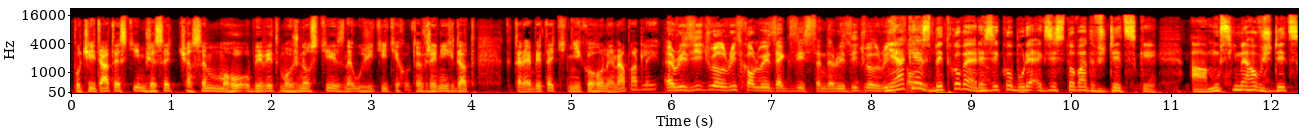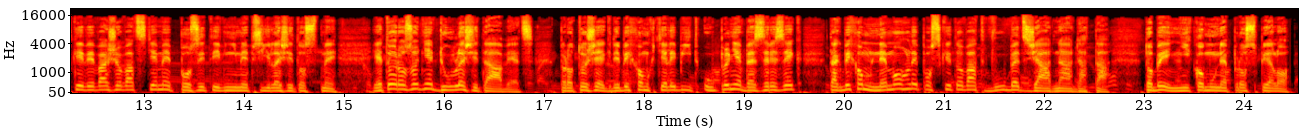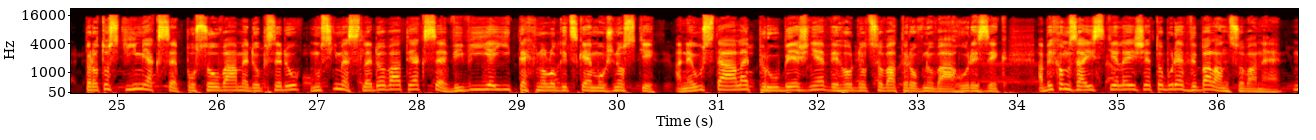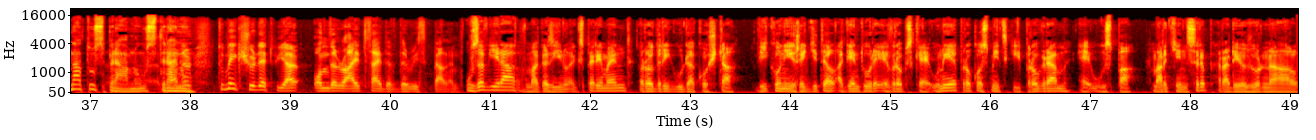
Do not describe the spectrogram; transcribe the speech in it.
Počítáte s tím, že se časem mohou objevit možnosti zneužití těch otevřených dat, které by teď nikoho nenapadly? Nějaké zbytkové riziko bude existovat vždycky a musíme ho vždycky vyvažovat s těmi pozitivními příležitostmi. Je to rozhodně důležitá věc, protože kdybychom chtěli být úplně bez rizik, tak bychom nemohli poskytovat vůbec žádná data. To by nikomu neprospělo. Proto s tím, jak se posouváme dopředu, musíme sledovat, jak se vyvíjejí technologické možnosti a neustále průběžně vyhodnocovat rovnováhu rizik, abychom zajistili, že to bude vybalancované na tu správnou stranu. Uzavírá v magazínu Experiment Rodrigo da Costa, výkonný ředitel agentury Evropské unie pro kosmický program EUSPA. Martin Srb, Radiožurnál.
